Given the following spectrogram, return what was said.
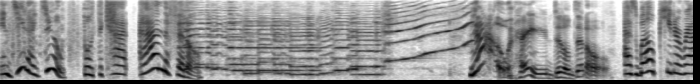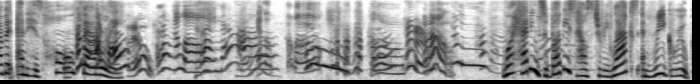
Indeed, I do. Both the cat and the fiddle. Meow! Hey, diddle diddle. As well, Peter Rabbit and his whole family. Hello. Hello. Hello. Hello. Hello. Hello. Hello. We're heading to Bubby's house to relax and regroup.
